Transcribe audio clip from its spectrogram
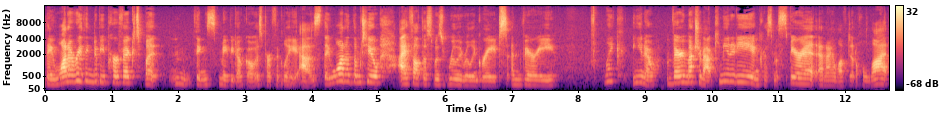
they want everything to be perfect, but things maybe don't go as perfectly as they wanted them to. I thought this was really, really great and very like, you know, very much about community and Christmas spirit, and I loved it a whole lot.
